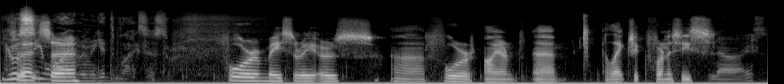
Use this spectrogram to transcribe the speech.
You go So see why uh, when we get to Black Sister. Four macerators, uh, four iron uh, electric furnaces, Nice.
